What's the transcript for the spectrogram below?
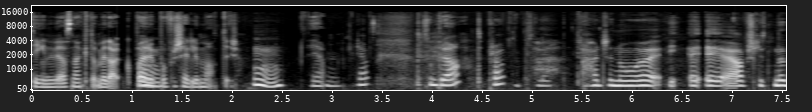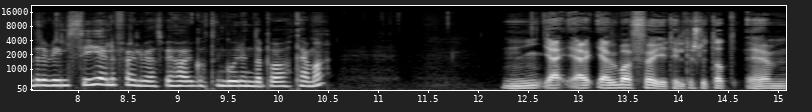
tingene vi har snakket om i dag, bare på forskjellige måter. Mm, Ja. Ja. Så bra. bra. Har dere noe eh, eh, avsluttende dere vil si, eller føler vi at vi har gått en god runde på temaet? Mm, jeg, jeg, jeg vil bare føye til til slutt at um,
